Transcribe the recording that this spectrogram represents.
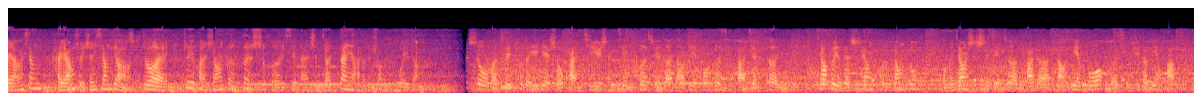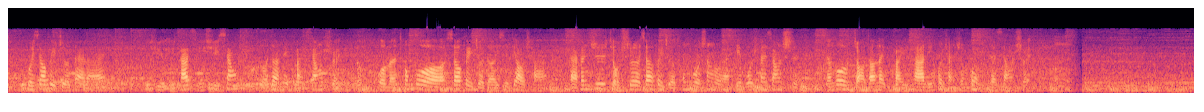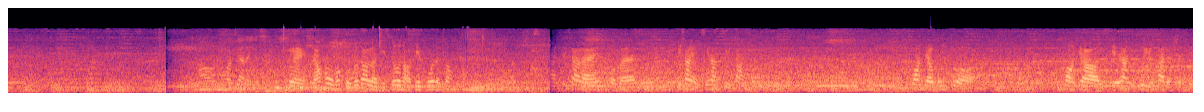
洋香海洋水神香调，对这一款实际上更更适合一些男生比较淡雅的这种味道。这是我们推出的业界首款基于神经科学的脑电波个性化检测仪。消费者在试香过程当中，我们将实时检测他的脑电波和情绪的变化，为消费者带来。去与他情绪相符合的那款香水。我们通过消费者的一些调查，百分之九十的消费者通过圣罗兰电波穿香式，能够找到那款与他灵魂产生共鸣的香水。然后通过这样的一个。对，然后我们捕捉到了你所有脑电波的状态。啊，接下来我们闭上眼睛，让自己放松。忘掉工作，忘掉一些让你不愉快的事情。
